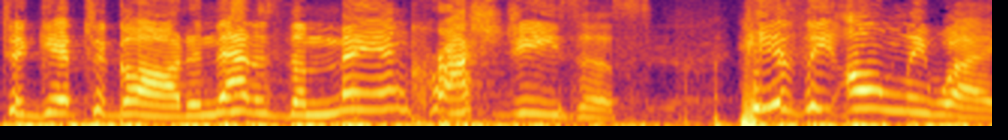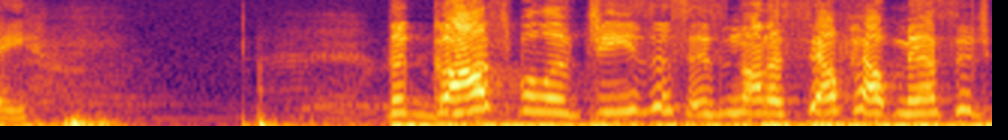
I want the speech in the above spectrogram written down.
to get to God, and that is the man Christ Jesus. He is the only way. The gospel of Jesus is not a self help message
